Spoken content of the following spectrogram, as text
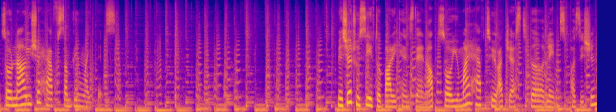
So now you should have something like this. Make sure to see if the body can stand up, so you might have to adjust the limbs position.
